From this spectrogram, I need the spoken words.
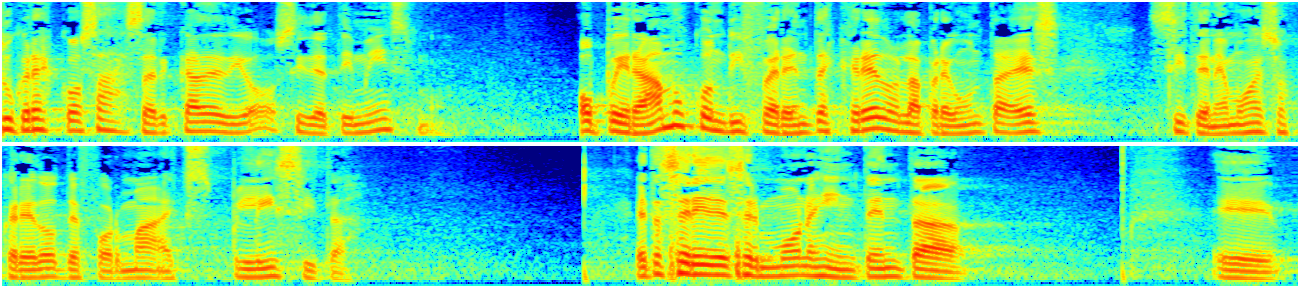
Tú crees cosas acerca de Dios y de ti mismo. Operamos con diferentes credos. La pregunta es si tenemos esos credos de forma explícita. Esta serie de sermones intenta eh,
